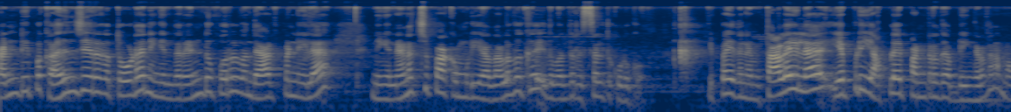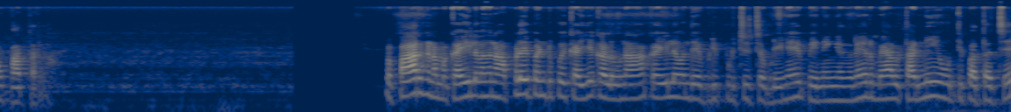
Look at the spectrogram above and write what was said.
கண்டிப்பாக கருஞ்சீரகத்தோடு நீங்கள் இந்த ரெண்டு பொருள் வந்து ஆட் பண்ணியில் நீங்கள் நினச்சி பார்க்க முடியாத அளவுக்கு இது வந்து ரிசல்ட் கொடுக்கும். இப்போ இதை நம்ம தலையில் எப்படி அப்ளை பண்ணுறது அப்படிங்கிறத நம்ம பார்த்துடலாம் இப்போ பாருங்கள் நம்ம கையில் வந்து நான் அப்ளை பண்ணிட்டு போய் கையை கழுவுனா கையில் வந்து எப்படி பிடிச்சிச்சு அப்படின்னு இப்போ நீங்கள் இந்த நேரம் மேலே தண்ணியும் ஊற்றி பார்த்தாச்சு.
